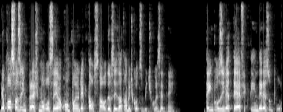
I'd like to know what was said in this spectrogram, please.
Eu posso fazer um empréstimo a você eu acompanho onde é que tá o saldo, eu sei exatamente quantos Bitcoins você tem. Tem inclusive ETF que tem endereço público.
